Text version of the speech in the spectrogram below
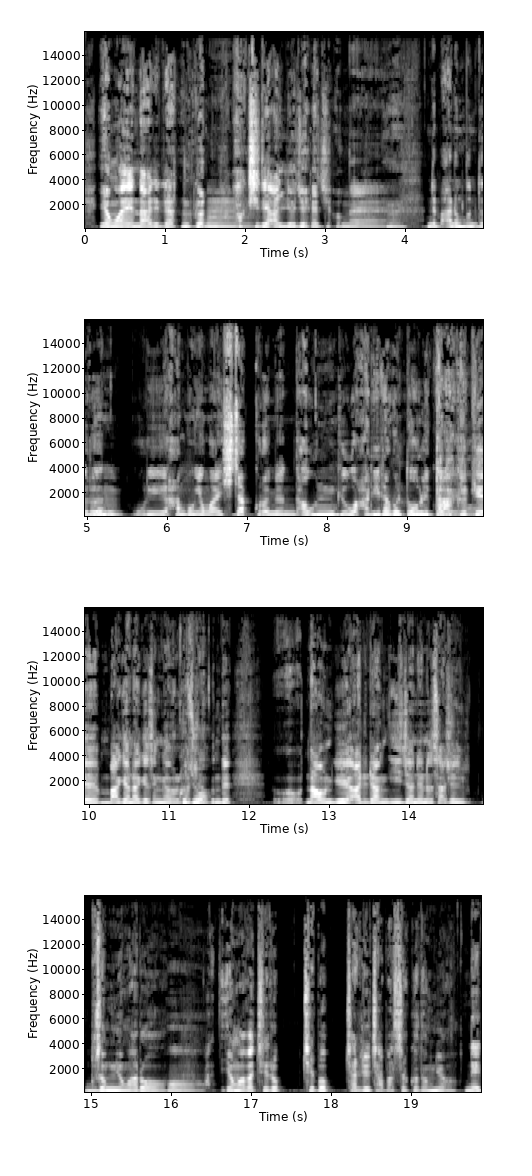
영화의 날이라는 걸 음. 확실히 알려줘야죠. 네. 네. 근데 많은 분들은 우리 한국 영화의 시작 그러면 나운규 아리랑을 떠올릴 거예요. 다 그렇게 막연하게 생각을 그죠? 하죠. 근데 어, 나온 기회 아리랑 이전에는 사실 무성 영화로 어. 영화가 제법, 제법 자리를 잡았었거든요. 네.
